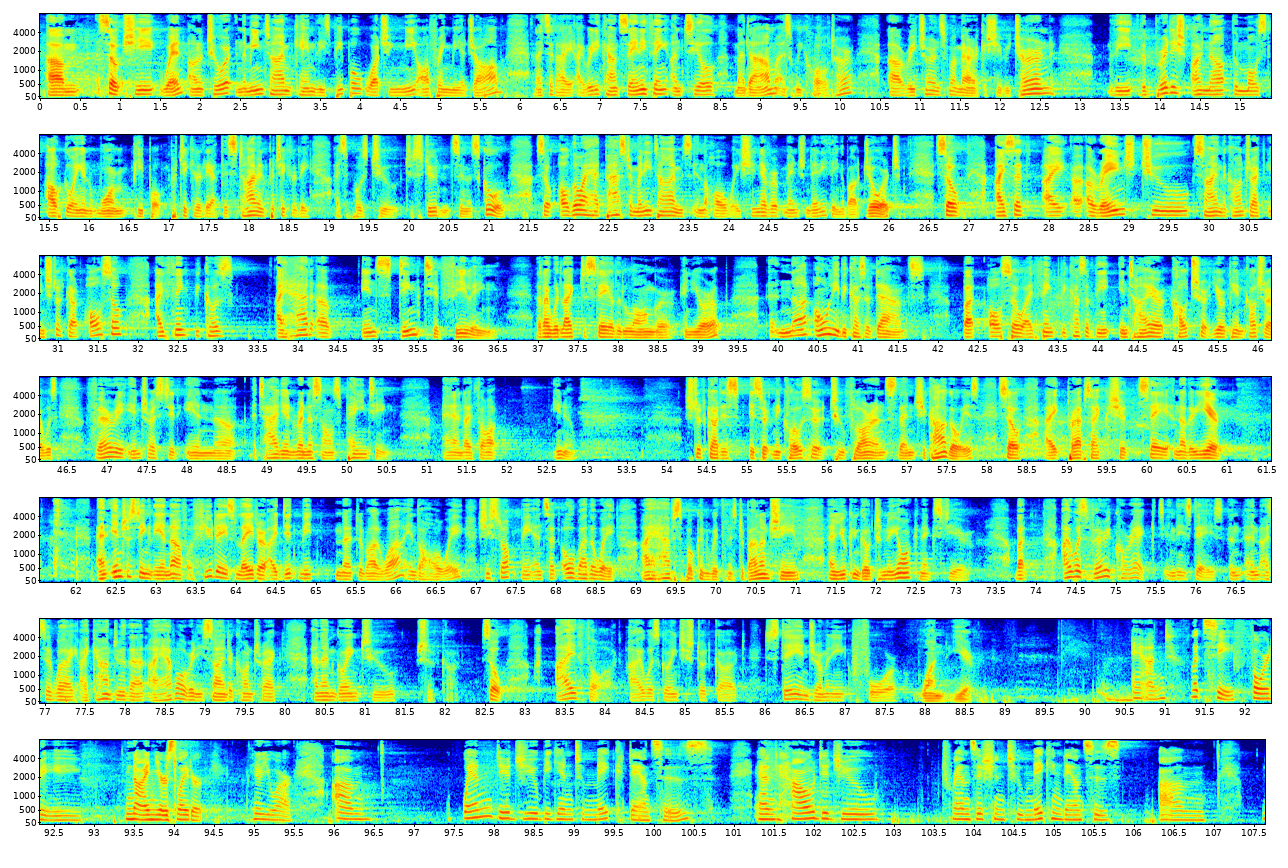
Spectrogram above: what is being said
Um, so she went on a tour. In the meantime, came these people watching me, offering me a job. And I said, I, I really can't say anything until Madame, as we called her, uh, returns from America. She returned the, the British are not the most outgoing and warm people, particularly at this time, and particularly, I suppose, to, to students in the school. So, although I had passed her many times in the hallway, she never mentioned anything about George. So, I said I uh, arranged to sign the contract in Stuttgart. Also, I think because I had an instinctive feeling that I would like to stay a little longer in Europe, not only because of dance but also I think because of the entire culture, European culture, I was very interested in uh, Italian Renaissance painting. And I thought, you know, Stuttgart is, is certainly closer to Florence than Chicago is, so I, perhaps I should stay another year. And interestingly enough, a few days later, I did meet Ninette de Valois in the hallway, she stopped me and said, Oh, by the way, I have spoken with Mr. Balanchine, and you can go to New York next year. But I was very correct in these days. And, and I said, Well, I, I can't do that. I have already signed a contract, and I'm going to Stuttgart. So I thought I was going to Stuttgart to stay in Germany for one year. And let's see, 49 years later, here you are. Um, when did you begin to make dances, and how did you transition to making dances? Um,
